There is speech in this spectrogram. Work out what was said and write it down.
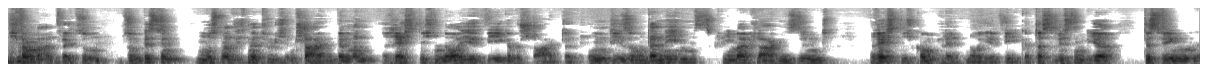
Ich fange mal an, vielleicht so, so ein bisschen muss man sich natürlich entscheiden, wenn man rechtlich neue Wege beschreitet. Und diese Unternehmensklimaklagen sind rechtlich komplett neue Wege. Das wissen wir. Deswegen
